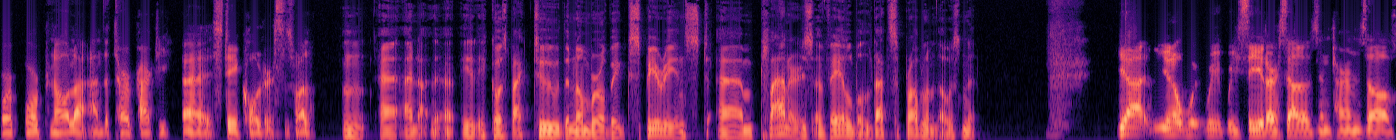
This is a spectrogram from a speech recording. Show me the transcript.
Bord and the third party uh, stakeholders as well. Mm, uh, and uh, it, it, goes back to the number of experienced um, planners available. That's the problem, though, isn't it? Yeah, you know, we, we see it ourselves in terms of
